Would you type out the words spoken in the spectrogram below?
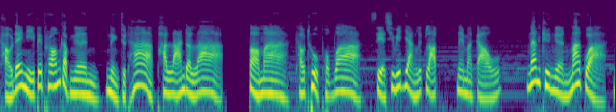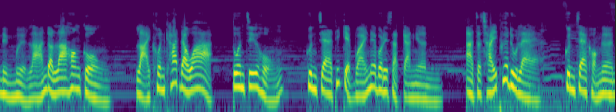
เขาได้หนีไปพร้อมกับเงิน 1.5 พันล้านดอลลาร์ ต่อมาเขาถูกพบว่าเสียชีวิตอย่างลึกลับในมาเก๊า นั่นคือเงินมากกว่า 10,000 ล้านดอลลาร์ฮ่องกง หลายคนคาดเดาว่า ตวนจือหง กุญแจที่เก็บไว้ในบริษัทการเงิน อาจจะใช้เพื่อดูแล กุญแจของเงิน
